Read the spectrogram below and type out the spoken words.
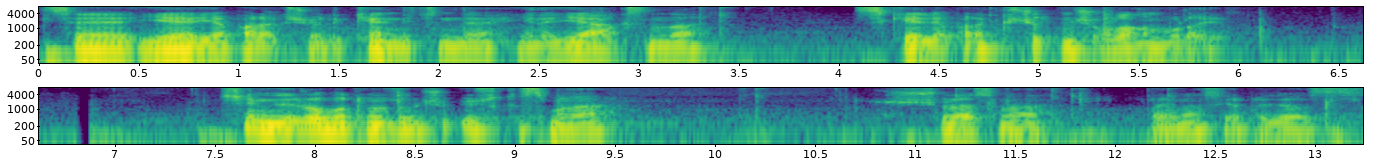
S Y yaparak şöyle kendi içinde yine Y aksında scale yaparak küçültmüş olalım burayı. Şimdi robotumuzun şu üst kısmına şurasına burayı nasıl yapacağız?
